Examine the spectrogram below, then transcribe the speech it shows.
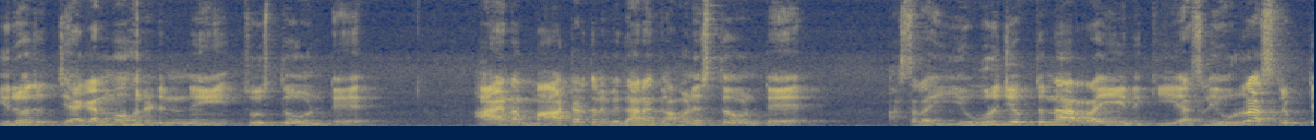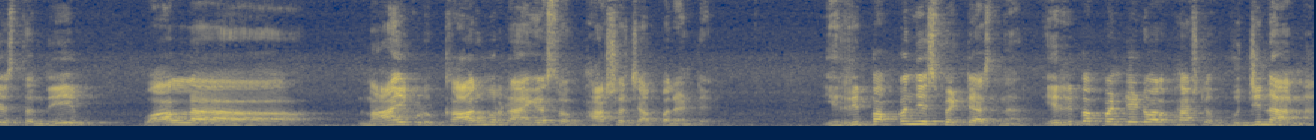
ఈరోజు జగన్మోహన్ రెడ్డిని చూస్తూ ఉంటే ఆయన మాట్లాడుతున్న విధానం గమనిస్తూ ఉంటే అసలు ఎవరు చెప్తున్నారా ఈయనకి? అసలు ఎవర్రా స్క్రిప్ట్ ఇస్తుంది? వాళ్ళ నాయకుడు కారుమూరి నాగేశ్వర భాషలో చెప్పాలంటే. ఎర్రిపప్పని చేసి పెట్టేస్తున్నారు. ఎర్రిపప్ప అంటే వాళ్ళ భాషలో బుజ్జినా అన్న.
